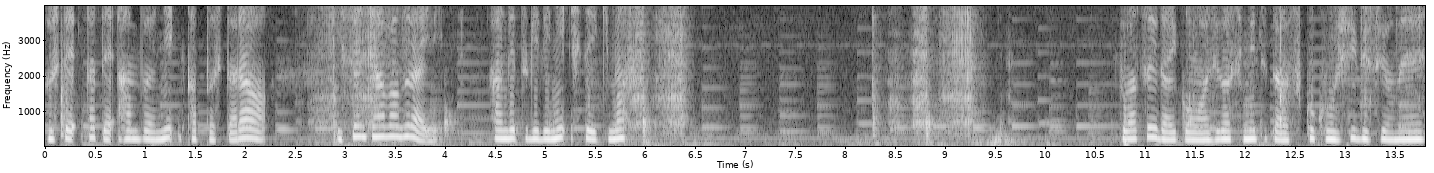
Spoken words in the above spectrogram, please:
そして縦半分にカットしたら1センチ幅ぐらいに半月切りにしていきます。分厚い大根は味が染みてたらすっごく美味しいですよね。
